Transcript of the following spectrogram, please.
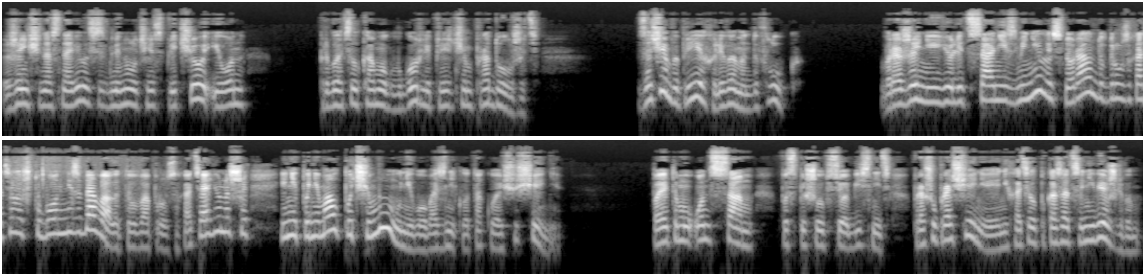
Женщина остановилась и взглянула через плечо, и он проглотил комок в горле, прежде чем продолжить. — Зачем вы приехали в Эммондов? Выражение ее лица не изменилось, но Ранду вдруг захотелось, чтобы он не задавал этого вопроса, хотя юноша и не понимал, почему у него возникло такое ощущение. — Поэтому он сам поспешил все объяснить. «Прошу прощения, я не хотел показаться невежливым.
